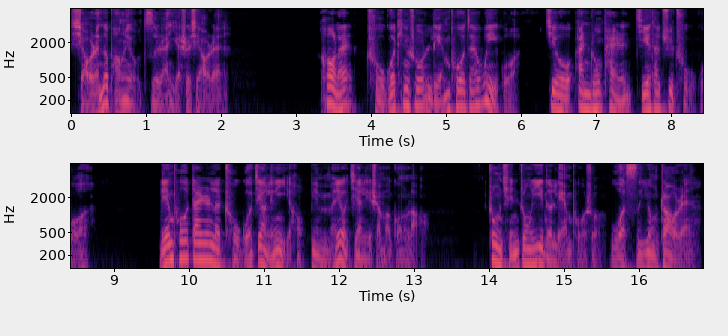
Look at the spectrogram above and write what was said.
小人的朋友自然也是小人。后来楚国听说廉颇在魏国，就暗中派人接他去楚国。廉颇担任了楚国将领以后，并没有建立什么功劳。重情重义的廉颇说：“我司用赵人。”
